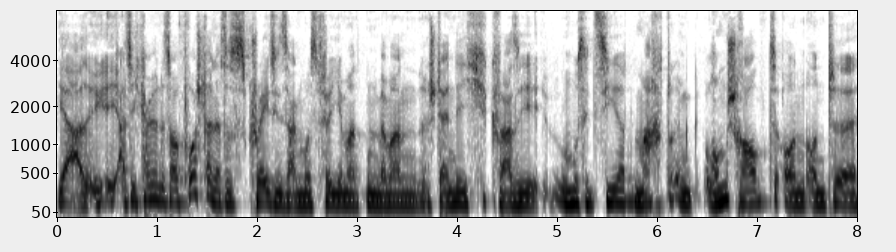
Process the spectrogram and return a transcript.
Ja, also ich, also ich kann mir das auch vorstellen, dass es crazy sein muss für jemanden, wenn man ständig quasi musiziert, macht, rumschraubt und, und äh,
